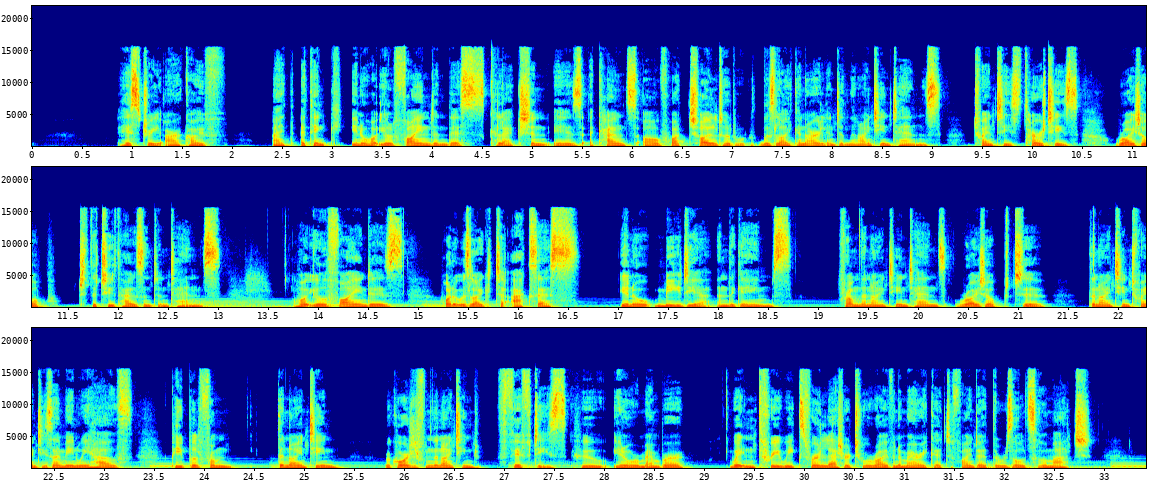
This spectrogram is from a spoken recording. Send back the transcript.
history archive. I, I, think, you know, what you'll find in this collection is accounts of what childhood was like in Ireland in the 1910s, 20s, 30s, right up to the 2010s. What you'll find is what it was like to access, you know, media and the games from the 1910s right up to the 1920s. I mean, we have people from the 19 recorded from the 1950s who, you know, remember waiting three weeks for a letter to arrive in America to find out the results of a match,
